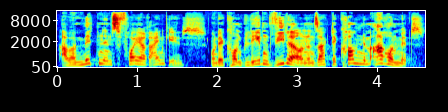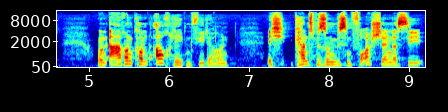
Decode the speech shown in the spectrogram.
aber mitten ins Feuer reingeht und er kommt lebend wieder und dann sagt er, komm, nimm Aaron mit. Und Aaron kommt auch lebend wieder und ich kann es mir so ein bisschen vorstellen, dass sie,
